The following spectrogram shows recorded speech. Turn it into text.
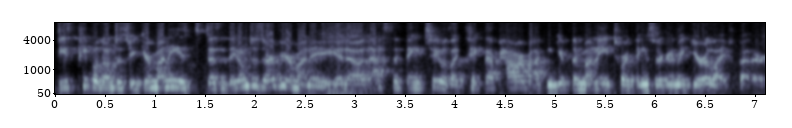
these people don't just your money is, doesn't they don't deserve your money you know? That's the thing too like take that power back and give the money toward things that are going to make your life better.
